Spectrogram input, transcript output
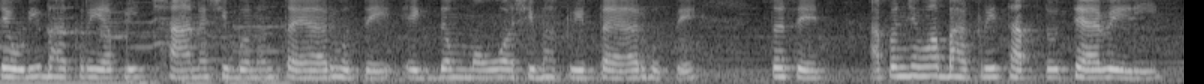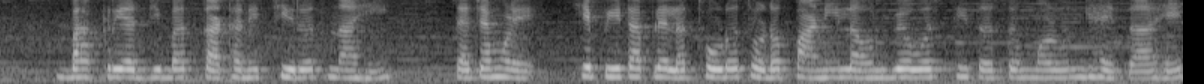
तेवढी भाकरी आपली छान अशी बनून तयार होते. एकदम मऊ अशी भाकरी तयार होते. तसेच आपण जेव्हा भाकरी थापतो त्यावेळी भाकरी अजिबात काठाने चिरत नाही. त्याच्यामुळे हे पीठ आपल्याला थोडं थोडं पाणी लावून व्यवस्थित असं मळून घ्यायचं आहे.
